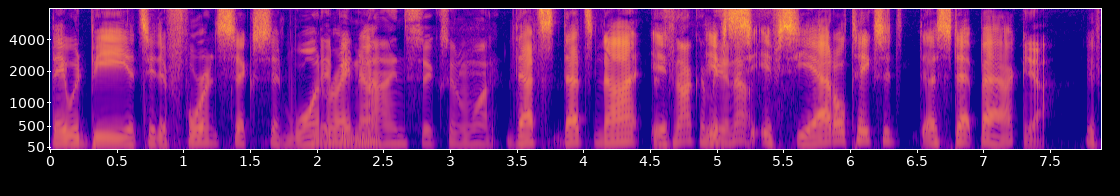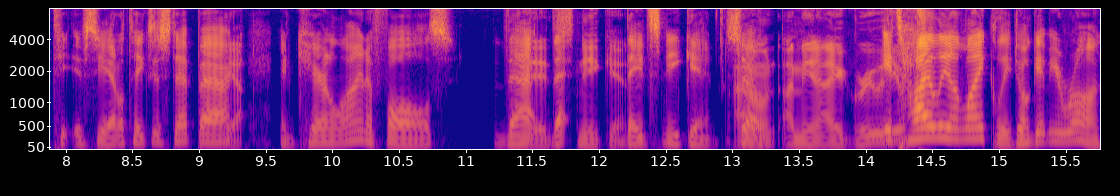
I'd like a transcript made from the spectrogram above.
They would be. It's either four and six and one they'd right be now. Nine, six, and one. That's that's not It's if not gonna be enough. If Seattle takes a, a step back. Yeah. If t- if Seattle takes a step back Yeah. and Carolina falls, that they'd that sneak in. they'd sneak in. So don't. I mean, I agree with you. it's you. highly unlikely. Don't get me wrong.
